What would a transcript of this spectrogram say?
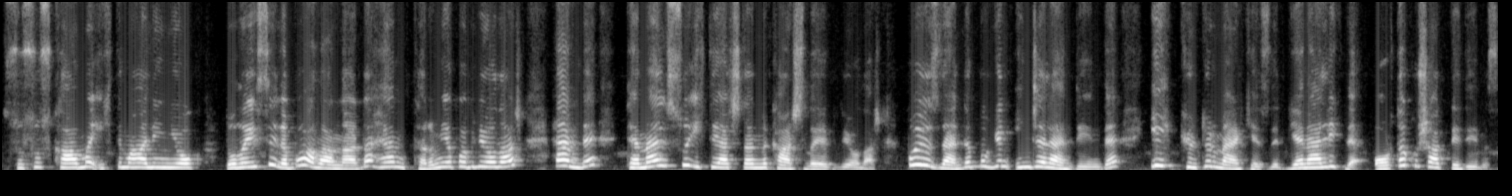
susuz kalma ihtimalin yok. Dolayısıyla bu alanlarda hem tarım yapabiliyorlar hem de temel su ihtiyaçlarını karşılayabiliyorlar. Bu yüzden de bugün incelendiğinde ilk kültür merkezleri genellikle orta kuşak dediğimiz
